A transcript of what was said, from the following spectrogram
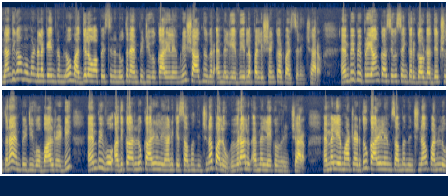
నందిగామ మండల కేంద్రంలో మధ్యలో ఆపేసిన నూతన ఎంపీజీఓ కార్యాలయంని షాద్నగర్ ఎమ్మెల్యే వీర్లపల్లి శంకర్ పరిశీలించారు. ఎంపీపీ ప్రియాంక శివశంకర్ గౌడ్ అధ్యక్షతన ఎంపీజీఓ బాలరెడ్డి ఎంపీఓ అధికారులు కార్యాలయానికి సంబంధించిన పలు వివరాలు ఎమ్మెల్యేకు వివరించారు. ఎమ్మెల్యే మాట్లాడుతూ కార్యాలయం సంబంధించిన పనులు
